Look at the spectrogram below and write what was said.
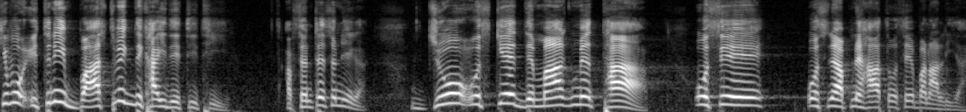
कि वो इतनी वास्तविक दिखाई देती थी। अब सेंटेंस सुनिएगा। जो उसके दिमाग में था, उसे, उसने अपने हाथों से बना लिया।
